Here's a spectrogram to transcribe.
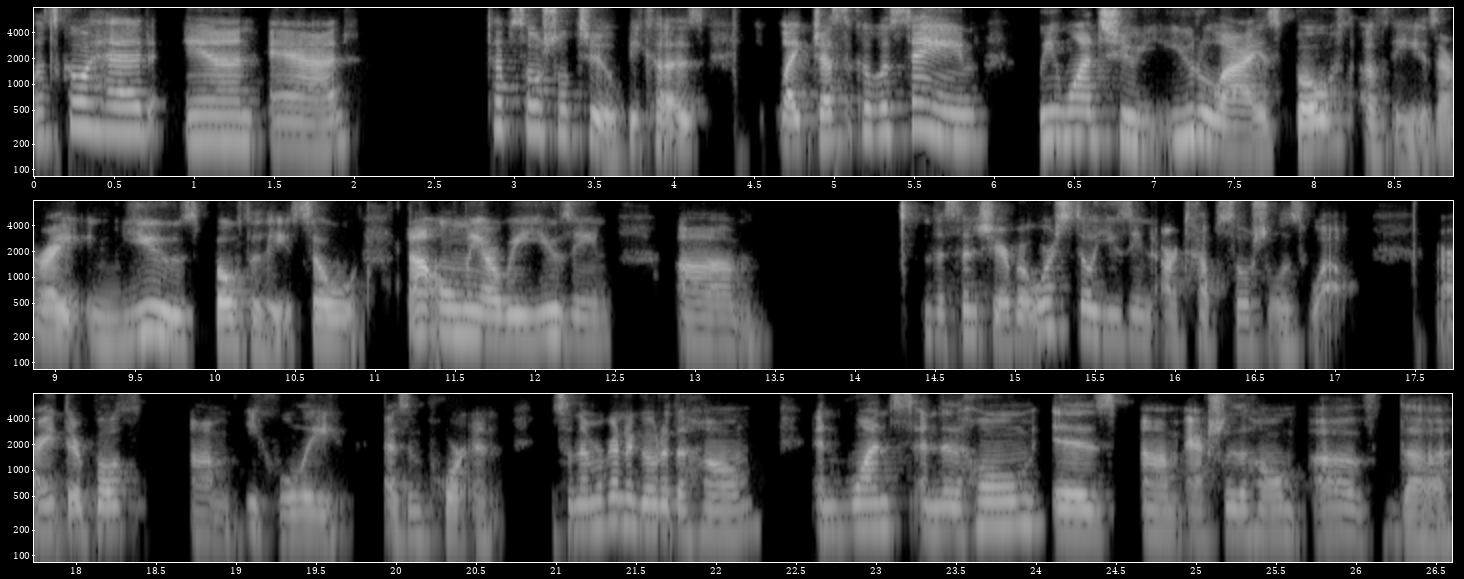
let's go ahead and add Tup Social too, because like Jessica was saying, we want to utilize both of these, all right, and use both of these. So not only are we using um, the CinchShare, but we're still using our Tup Social as well. All right, they're both um, equally as important. So then we're going to go to the home, and once and the home is um, actually the home of the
